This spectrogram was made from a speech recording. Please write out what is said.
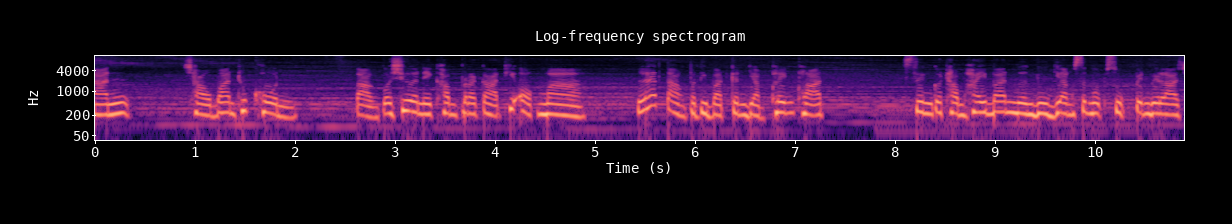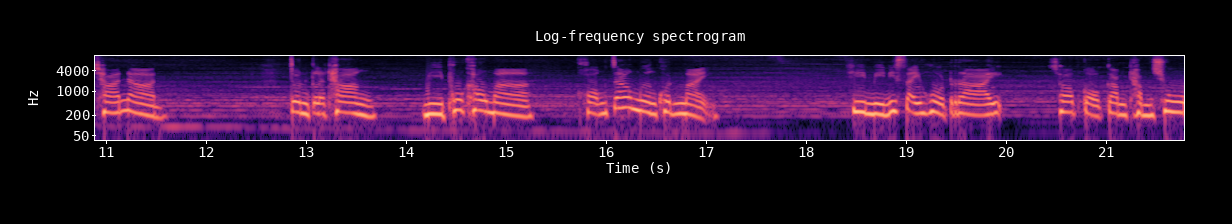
นั้น ชาวบ้านทุกคน ต่างก็เชื่อในคำประกาศที่ออกมา และต่างปฏิบัติกันอย่างเคร่งครัด ซึ่งก็ทำให้บ้านเมืองอยู่อย่างสงบสุขเป็นเวลาช้านาน จนกระทั่งมีผู้เข้ามาของเจ้าเมืองคนใหม่ ที่มีนิสัยโหดร้าย ชอบก่อกรรมทำชั่ว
